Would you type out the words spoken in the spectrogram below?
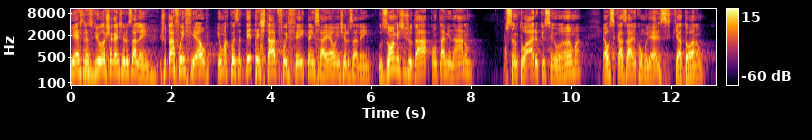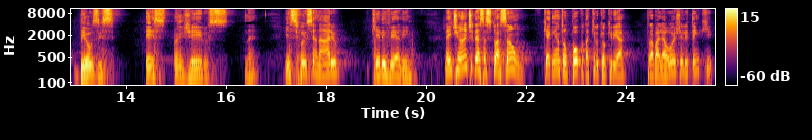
Que Esdras viu ao chegar em Jerusalém. Judá foi infiel e uma coisa detestável foi feita em Israel, em Jerusalém. Os homens de Judá contaminaram o santuário que o Senhor ama ao se casarem com mulheres que adoram deuses estrangeiros. Né? Esse foi o cenário que ele vê ali. Né, e diante dessa situação, que aí entra um pouco daquilo que eu queria trabalhar hoje, ele tem que,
